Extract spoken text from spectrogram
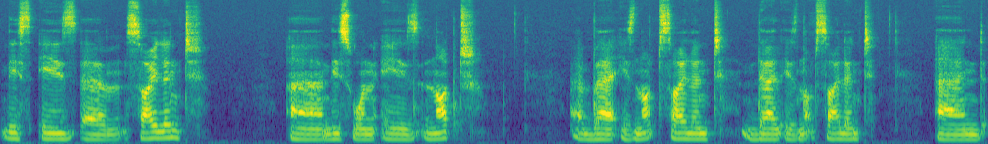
this is um, silent and this one is not uh, ba is not silent dal is not silent and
